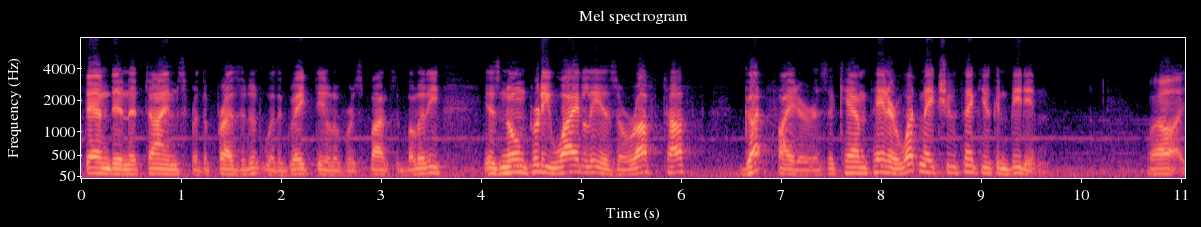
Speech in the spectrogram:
stand in at times for the president with a great deal of responsibility, is known pretty widely as a rough, tough gut fighter, as a campaigner. What makes you think you can beat him? Well,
